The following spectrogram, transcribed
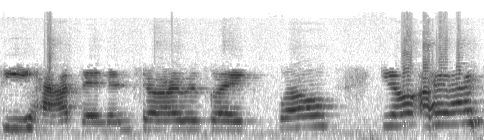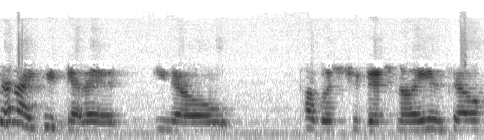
see happen. And so I was like, well, you know, I, I bet I could get it, you know, published traditionally. And so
